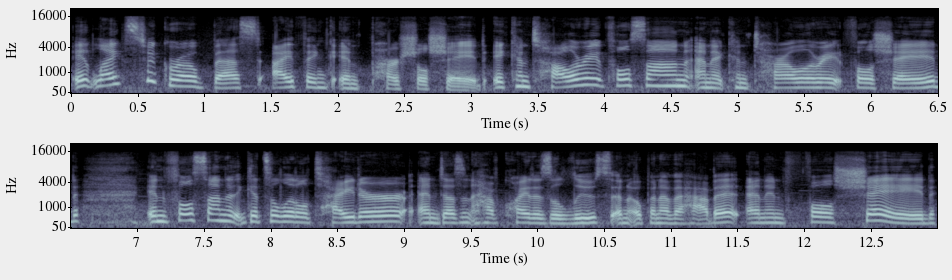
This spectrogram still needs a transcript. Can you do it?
It likes to grow best, I think, in partial shade. It can tolerate full sun and it can tolerate full shade. In full sun, it gets a little tighter and doesn't have quite as a loose and open of a habit. And in full shade,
